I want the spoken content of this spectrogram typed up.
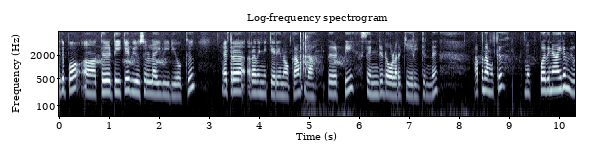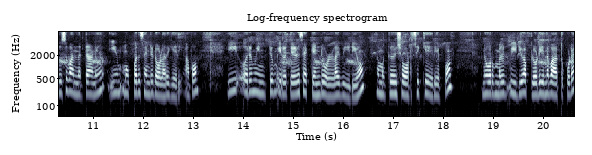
ഇതിപ്പോൾ തേർട്ടി കെ വ്യൂസുള്ള ഈ വീഡിയോക്ക് എത്ര റവന്യൂ കയറി നോക്കാം? ഇതാ തേർട്ടി സെന്റ് ഡോളർ കയറിയിട്ടുണ്ട് അപ്പോൾ നമുക്ക് മുപ്പതിനായിരം വ്യൂസ് വന്നിട്ടാണ് ഈ മുപ്പത് സെന്റ് ഡോളർ കയറി അപ്പോൾ ഈ ഒരു മിനിറ്റും ഇരുപത്തേഴ് സെക്കൻഡും ഉള്ള വീഡിയോ നമുക്ക് ഷോർട്സിൽ കയറിയപ്പോൾ നോർമൽ വീഡിയോ അപ്ലോഡ് ചെയ്യുന്ന ഭാഗത്തു കൂടെ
